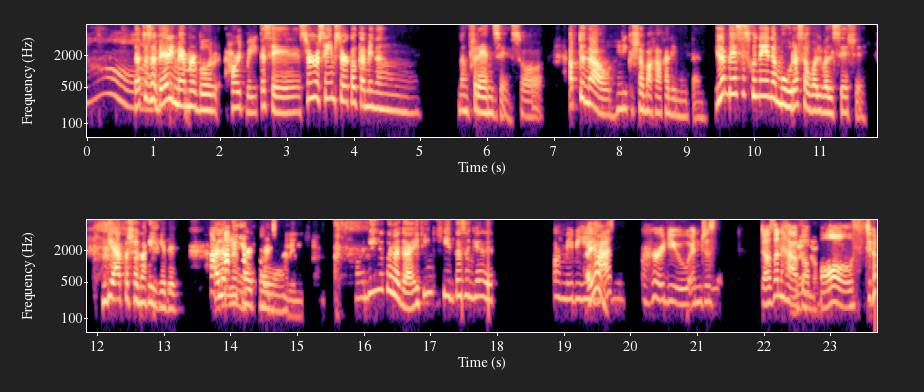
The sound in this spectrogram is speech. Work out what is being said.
no. that was a very memorable heartbreak kasi sir, same circle kami ng ng friends eh. So, up to now, hindi ko siya makakalimutan. Ilang beses ko na yan namura sa Walwal Sesh eh. Hindi ata siya nakikinig. Alam Ilang ni partner niya. na. Oh, hindi niya talaga. I think he doesn't get it. Or maybe he Ayun. has heard you and just doesn't have Wala the lang. balls to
